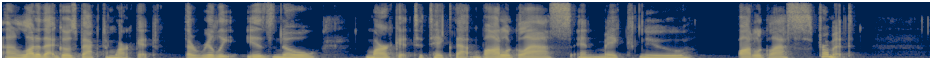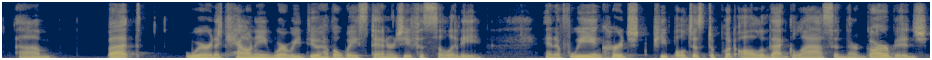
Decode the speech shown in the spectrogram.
And a lot of that goes back to market. There really is no market to take that bottle glass and make new bottle glass from it. Um, but we're in a county where we do have a waste to energy facility. And if we encouraged people just to put all of that glass in their garbage,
